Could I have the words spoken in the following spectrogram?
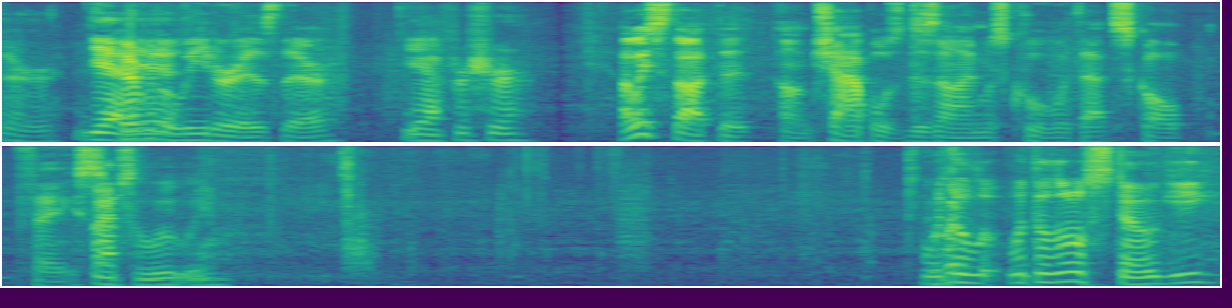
Or Yeah, whoever yeah. the leader is there. yeah, for sure. I always thought that um, Chapel's design was cool with that skull face. Absolutely. With the with the little stogie,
